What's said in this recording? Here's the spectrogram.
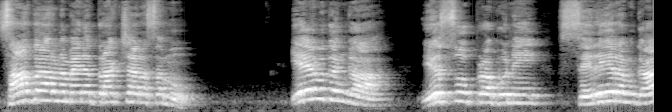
సాధారణమైన ద్రాక్షారసము ఏ విధంగా యేసు ప్రభుని శరీరంగా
